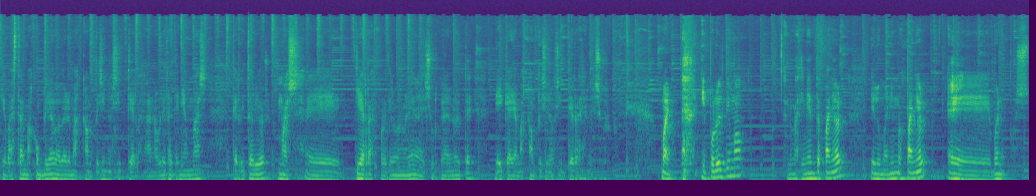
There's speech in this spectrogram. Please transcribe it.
que va a estar más complicado, va a haber más campesinos sin tierra. La nobleza tenía más territorios, más eh, tierras, por decirlo de alguna manera, en el sur que en el norte, de ahí que haya más campesinos sin tierras en el sur. Bueno, y por último, el Renacimiento español y el humanismo español, eh, bueno, pues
